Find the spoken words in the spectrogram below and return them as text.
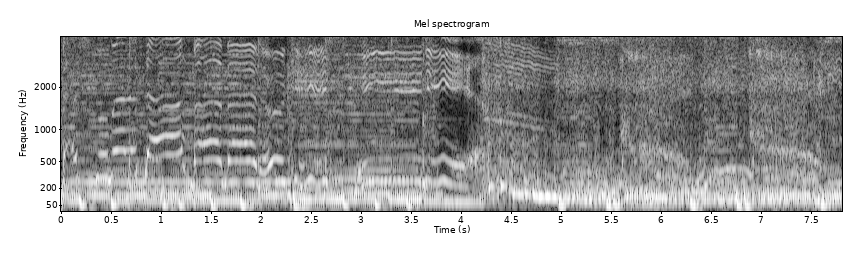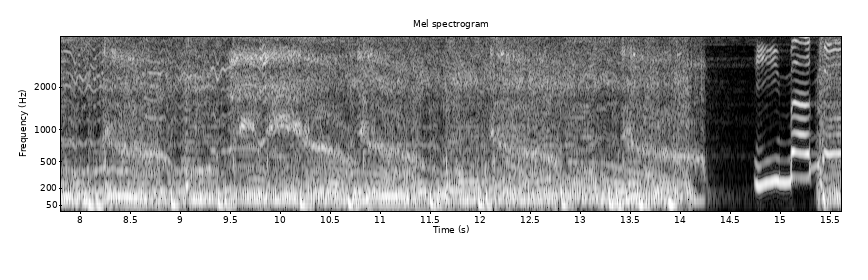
差し込まれたままの君。my home.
